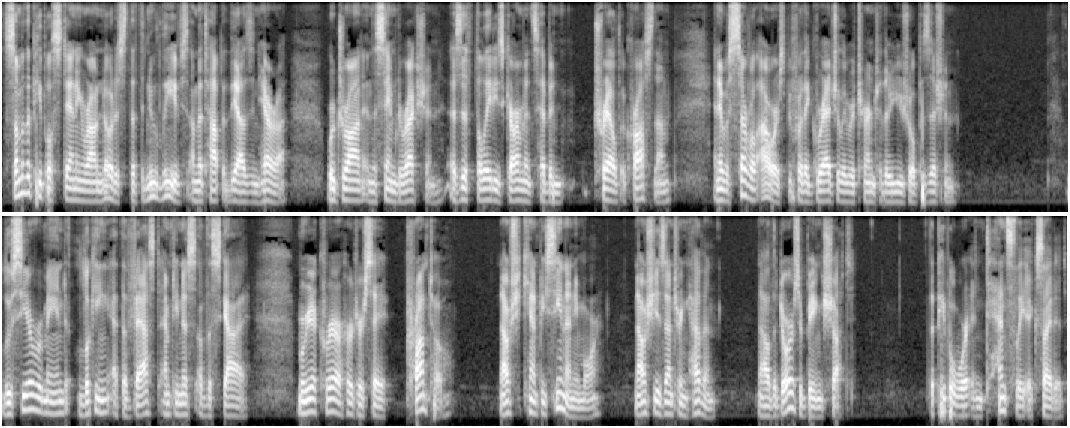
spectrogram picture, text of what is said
Some of the people standing around noticed that the new leaves on the top of the azinheira were drawn in the same direction, as if the lady's garments had been trailed across them, and it was several hours before they gradually returned to their usual position. Lucia remained looking at the vast emptiness of the sky. Maria Carreira heard her say, Pronto! Now she can't be seen any more. Now she is entering heaven. Now the doors are being shut. The people were intensely excited.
